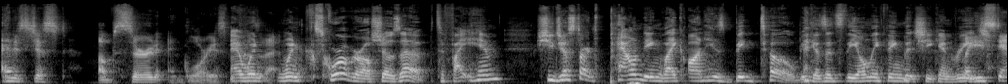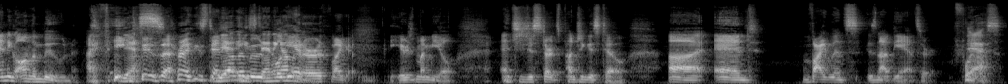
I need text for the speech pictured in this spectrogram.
and it's just absurd and glorious. Because And when of that. when Squirrel Girl shows up to fight him, she just starts pounding like on his big toe because it's the only thing that she can reach. Like he's standing on the moon, I think. Yes. Is that right? He's standing Yeah, on the he's moon, standing on looking the at moon. Earth, like, here's my meal. And she just starts punching his toe. Uh, and violence is not the answer for Yeah. this.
